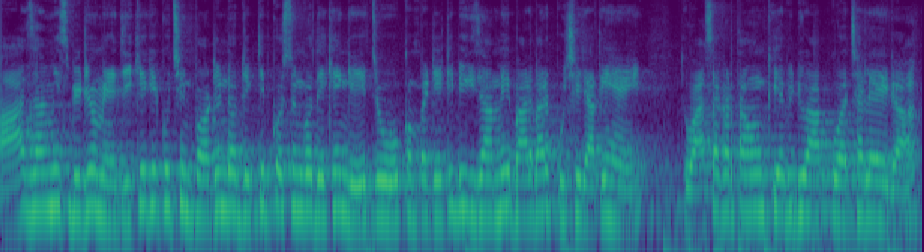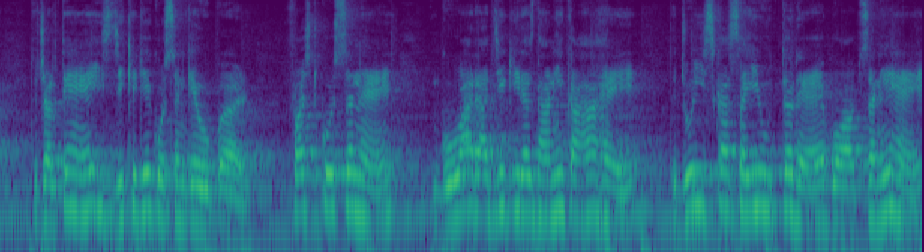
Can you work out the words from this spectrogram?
आज हम इस वीडियो में जीके के कुछ इंपॉर्टेंट ऑब्जेक्टिव क्वेश्चन को देखेंगे, जो कॉम्पिटेटिव एग्ज़ाम में बार बार पूछे जाते हैं। तो आशा करता हूँ कि यह वीडियो आपको अच्छा लगेगा। तो चलते हैं इस जीके के क्वेश्चन के ऊपर। फ़र्स्ट क्वेश्चन है, गोवा राज्य की राजधानी कहाँ है? तो जो इसका सही उत्तर है, वो ऑप्शन ए है।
